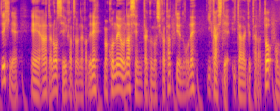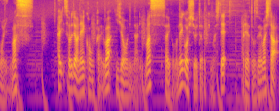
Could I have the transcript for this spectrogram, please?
ぜひね、えー、あなたの生活の中でね、まあ、このような選択の仕方っていうのをね、活かしていただけたらと思います。はい、それではね、今回は以上になります。最後までご視聴いただきましてありがとうございました。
